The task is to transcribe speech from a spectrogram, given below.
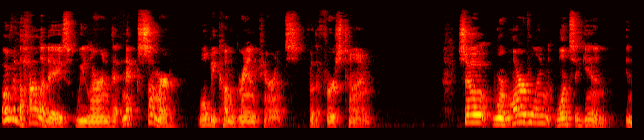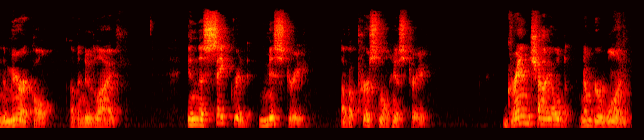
Over the holidays, we learned that next summer we'll become grandparents for the first time. So we're marveling once again in the miracle of a new life, in the sacred mystery of a personal history. Grandchild number one,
